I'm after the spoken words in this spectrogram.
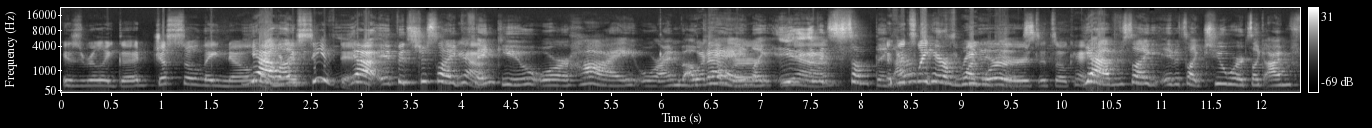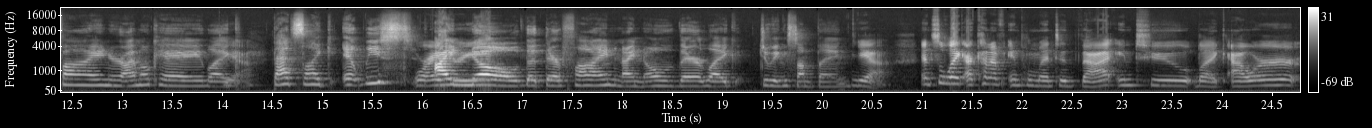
is really good, just so they know that you received it. Yeah, if it's just like Yeah. thank you or hi or I'm okay, Whatever, like if, yeah. if it's something, If I it's like care three it words, it's okay. Yeah, if it's like if it's like two words, like I'm fine or I'm okay, like Yeah. that's like at least I I, know that they're fine and I know they're like doing something. Yeah. And so like I kind of implemented that into like our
